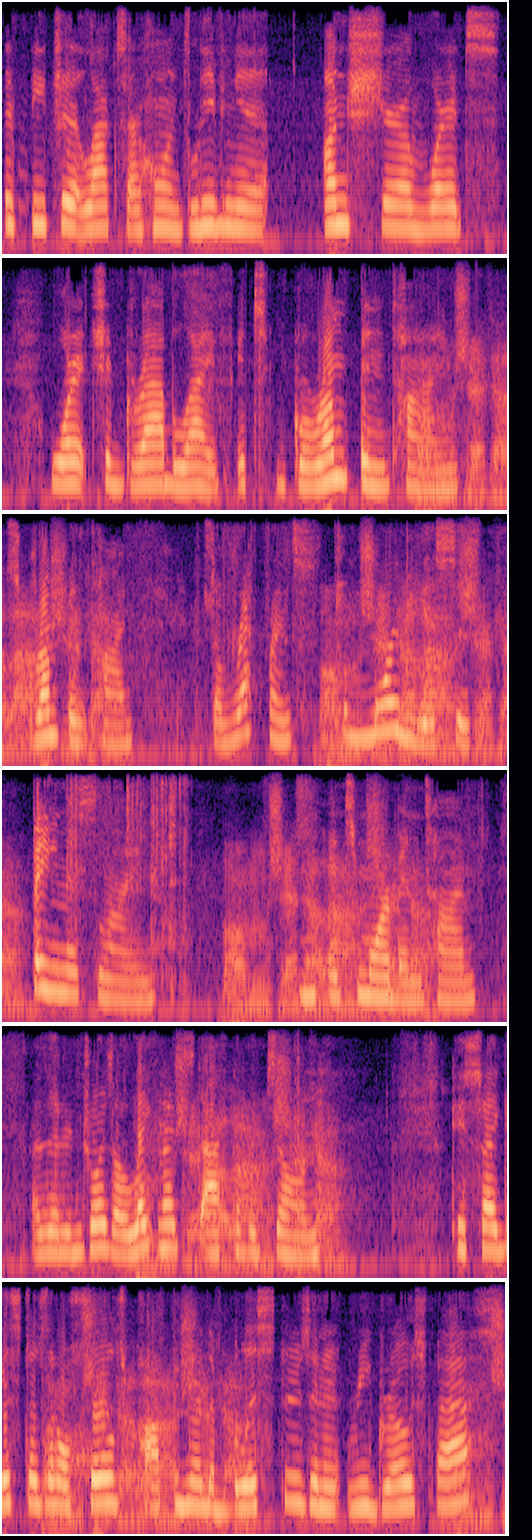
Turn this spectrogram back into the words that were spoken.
The feature it lacks are horns, leaving it unsure of where it's where it should grab life. It's grumpin time. It's grumpin time. It's a reference to Morbius's famous line. It's Morbin time as it enjoys a late night stack of its own. Okay, so I guess those little holes popping are the blisters and it regrows fast.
